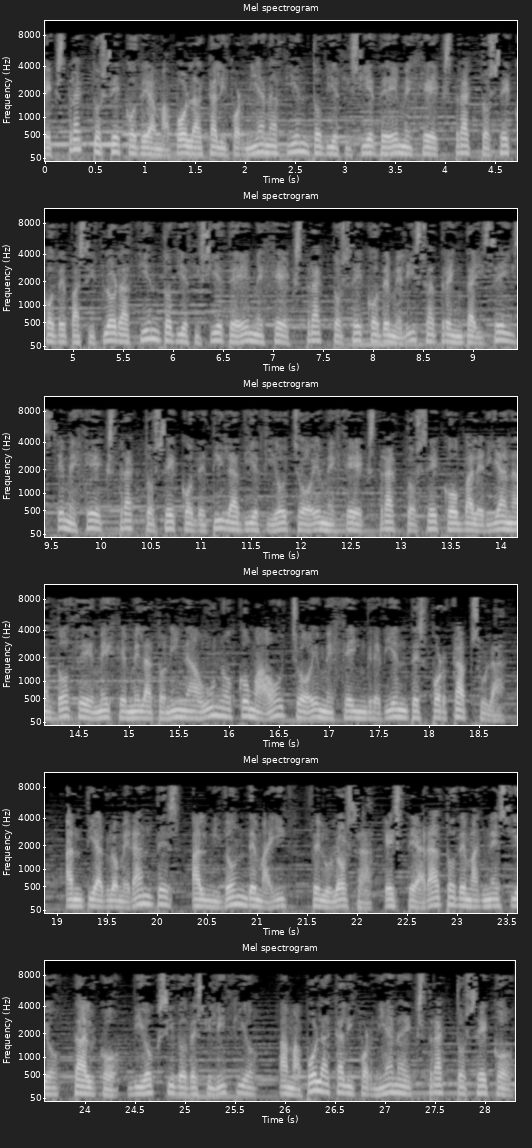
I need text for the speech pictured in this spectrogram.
Extracto seco de amapola californiana 117 mg Extracto seco de pasiflora 117 mg Extracto seco de melisa 36 mg Extracto seco de tila 18 mg Extracto seco valeriana 12 mg Melatonina 1,8 mg Ingredientes por cápsula antiaglomerantes, almidón de maíz, celulosa, estearato de magnesio, talco, dióxido de silicio, amapola californiana extracto seco,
